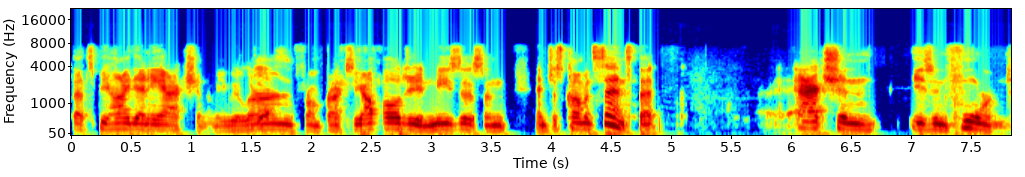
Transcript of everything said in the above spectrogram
that's behind any action. I mean, we learn from praxeology and Mises and and just common sense that action is informed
